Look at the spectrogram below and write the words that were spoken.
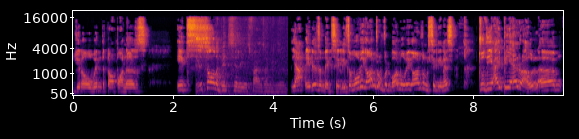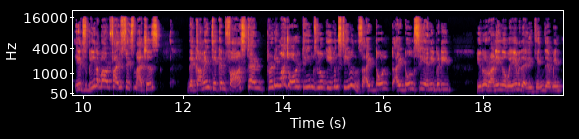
you know, win the top honors. It's it's all a bit silly as far as I'm concerned. Yeah, it is a bit silly. So moving on from football, moving on from silliness to the IPL, Rahul. Um, it's been about five, six matches. They're coming thick and fast, and pretty much all teams look even Stevens. I don't, I don't see anybody, you know, running away with anything. They've been,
